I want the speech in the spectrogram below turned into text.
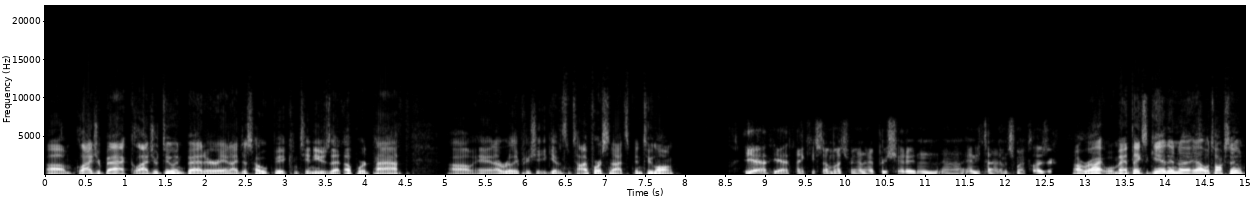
um, glad you're back. Glad you're doing better, and I just hope it continues that upward path. Um, and I really appreciate you giving some time for us tonight. It's been too long. Yeah, yeah. Thank you so much, man. I appreciate it, and uh, anytime, it's my pleasure. All right, well, man, thanks again, and uh, yeah, we'll talk soon.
